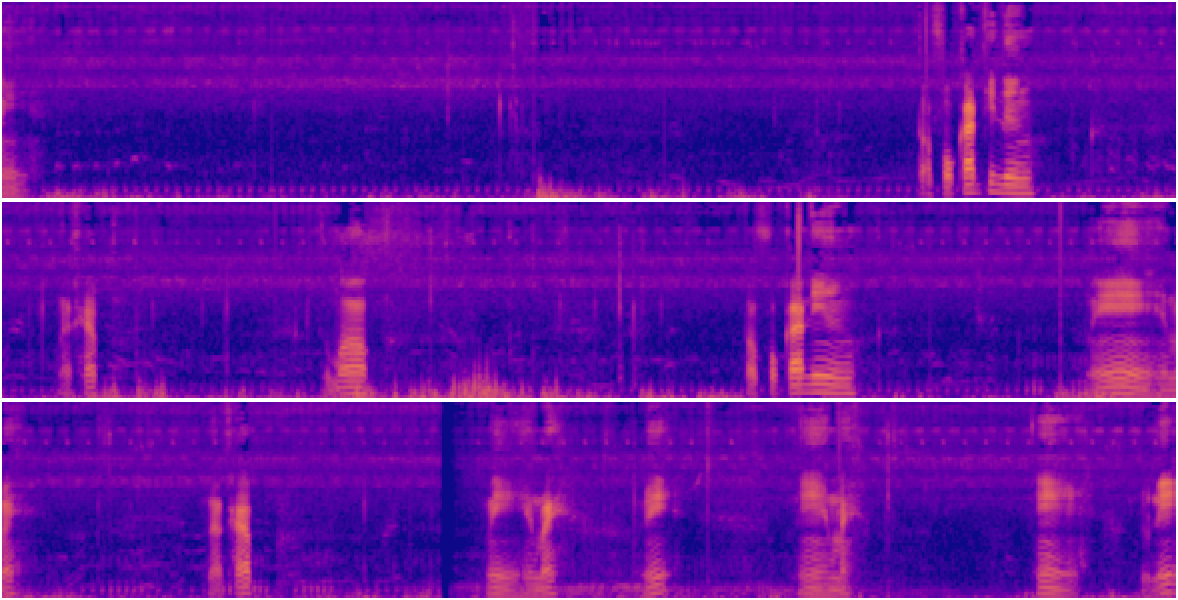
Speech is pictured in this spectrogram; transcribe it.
นี่ต่อโฟกัสนิดนึงนะครับซูมออกต่อโฟกัสนิดนึงนี่เห็นไหม นะครับ นี่เห็นไหมนี่นี่เห็นไหมนี่อยู่นี่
